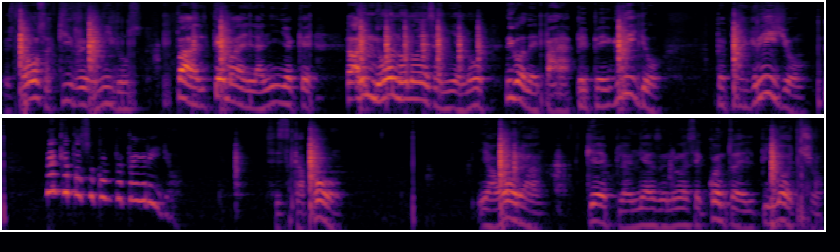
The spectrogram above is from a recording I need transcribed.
Estamos aquí reunidos para el tema de la niña que... Ay, no, no, no, esa niña, no. Digo, de para Pepe Grillo. Pepe Grillo. ¿Qué pasó con Pepe Grillo? Escapó. Y ahora quiere planear de nuevo ese cuento del Pinocho.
